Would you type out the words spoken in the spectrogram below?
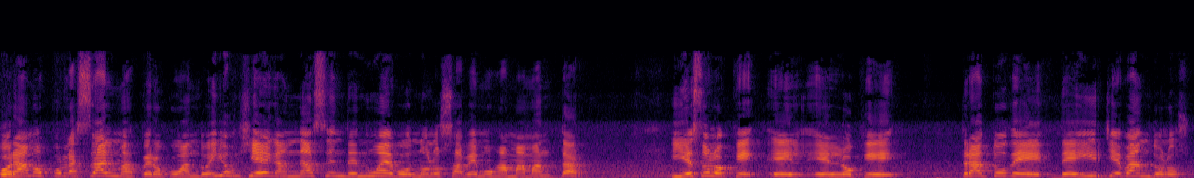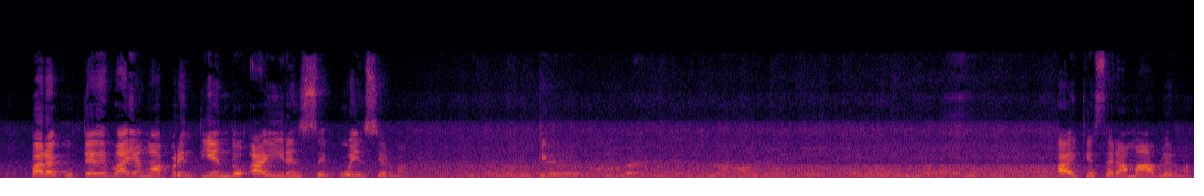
Oramos por las almas, pero cuando ellos llegan, nacen de nuevo, no los sabemos amamantar. Y eso es lo que, lo que trato de, de ir llevándolos para que ustedes vayan aprendiendo a ir en secuencia, hermano. Hay que ser amable, hermano,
